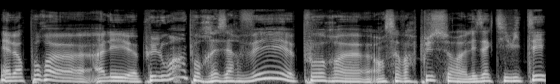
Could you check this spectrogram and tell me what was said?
Et alors pour aller plus loin, pour réserver, pour en savoir plus sur les activités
